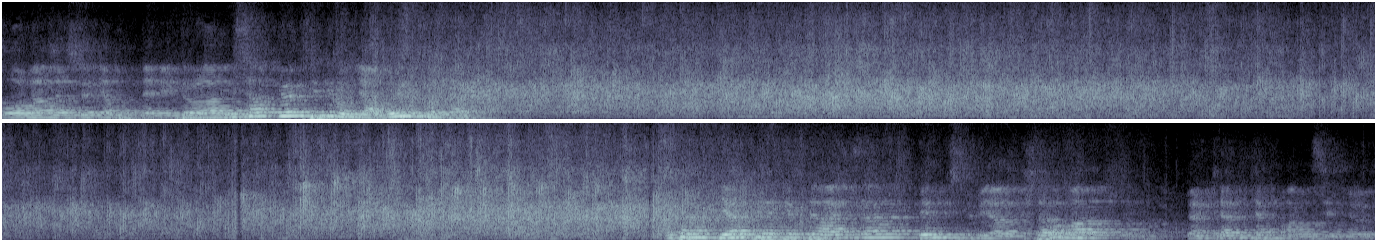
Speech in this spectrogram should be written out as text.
bu organizasyon yapıp demektir olan İshak Göktekin hocam. Buyurun efendim. Efendim diğer plakette acizane benim ismimi yazmışlar ama ben kendi kendime anons ediyorum.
